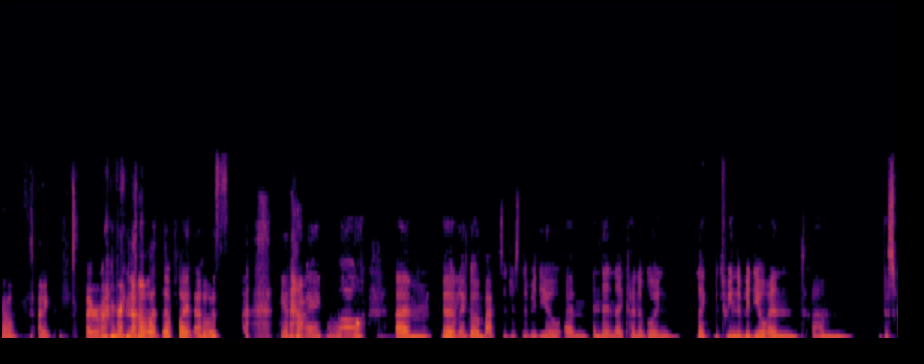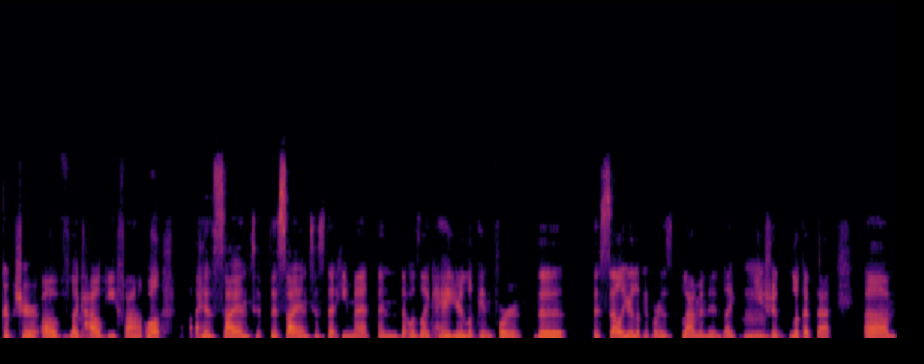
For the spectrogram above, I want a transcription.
Oh, I I remember now at the point I was gonna make whoa um you like going back to just the video um and then like kind of going like between the video and um the scripture of like Mm. how he found well his scientist the scientist that he met and that was like hey you're looking for the the cell you're looking for is laminin like you Mm. should look at that um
